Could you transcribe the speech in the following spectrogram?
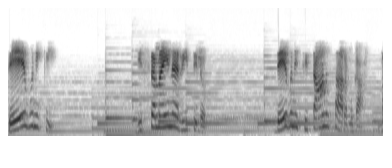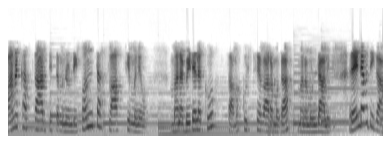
దేవునికి ఇష్టమైన రీతిలో దేవుని చిత్తానుసారముగా మన కష్టార్జితం నుండి కొంత స్వాస్థ్యమును మన బిడలకు సమకూర్చేవారముగా మనం ఉండాలి రెండవదిగా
